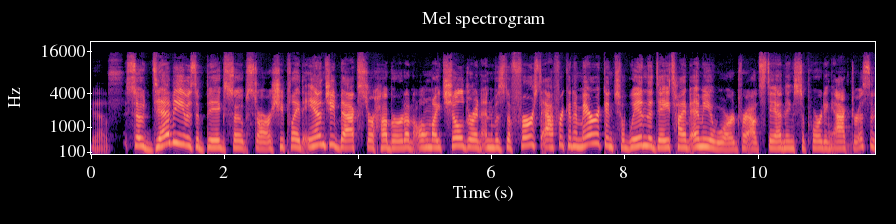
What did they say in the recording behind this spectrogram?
Yes. So Debbie was a big soap star. She played Angie Baxter Hubbard on All My Children and was the first African American to win the Daytime Emmy Award for Outstanding Supporting Actress in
